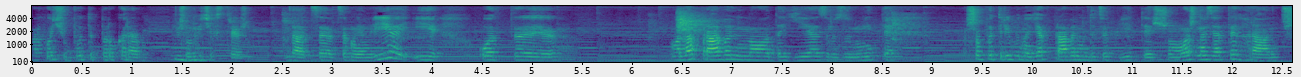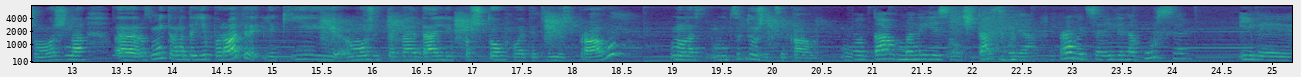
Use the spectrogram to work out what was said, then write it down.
Я хочу бути перукарем чоловічих стрижок. Да, це, це моя мрія. І от е, вона правильно дає зрозуміти, що потрібно, як правильно до цього підійти, що можна взяти грант, що можна е, розумієте, вона дає поради, які можуть тебе далі поштовхувати твою справу. Ну, нас ну, це дуже цікаво. От, да, в мене є мечта своя. Відправитися ілі на курси, ілі,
